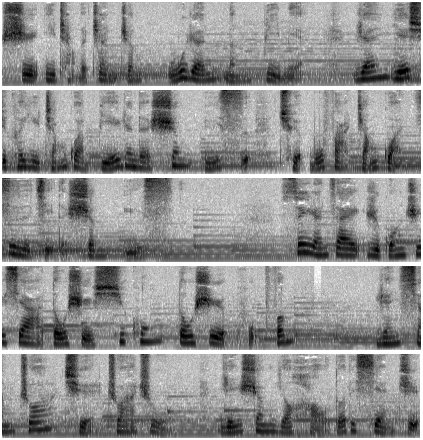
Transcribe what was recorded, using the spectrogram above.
是一场的战争，无人能避免。人也许可以掌管别人的生与死，却无法掌管自己的生与死。虽然在日光之下都是虚空，都是普风，人想抓却抓住。人生有好多的限制，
